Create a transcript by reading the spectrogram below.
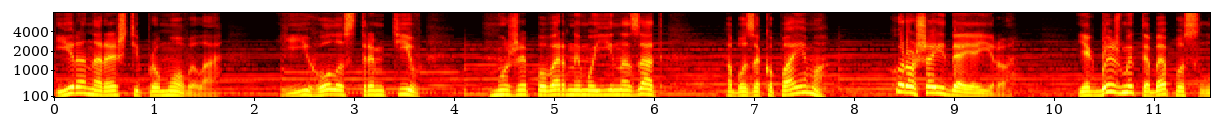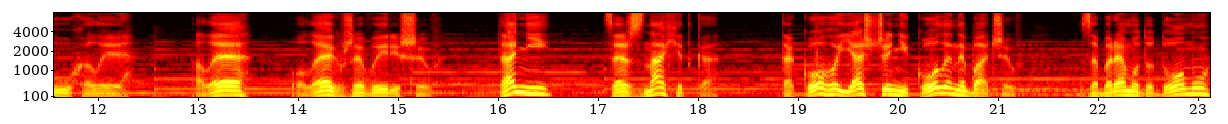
Іра нарешті промовила. Її голос тремтів. Може, повернемо її назад або закопаємо? Хороша ідея, Іро. Якби ж ми тебе послухали. Але Олег вже вирішив. Та ні, це ж знахідка. Такого я ще ніколи не бачив. Заберемо додому,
